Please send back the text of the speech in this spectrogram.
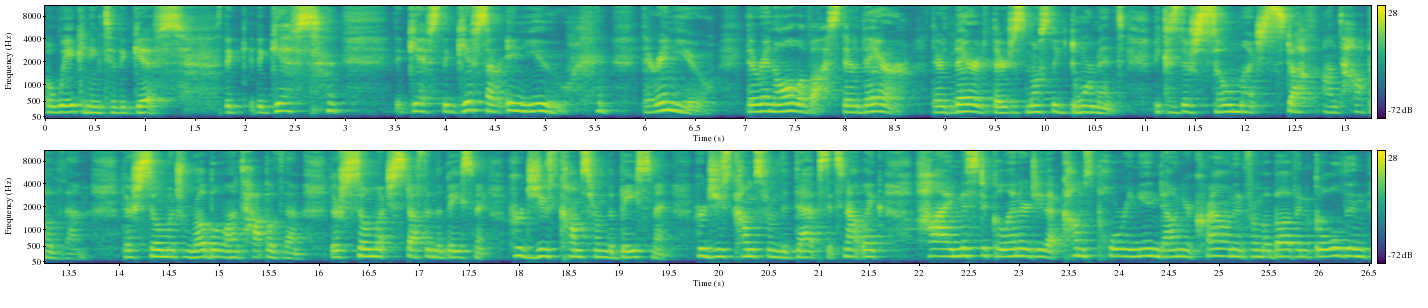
awakening to the gifts. The, the gifts, the gifts, the gifts are in you. They're in you. They're in all of us. They're there. They're there, they're just mostly dormant because there's so much stuff on top of them. There's so much rubble on top of them. There's so much stuff in the basement. Her juice comes from the basement, her juice comes from the depths. It's not like high mystical energy that comes pouring in down your crown and from above and golden,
